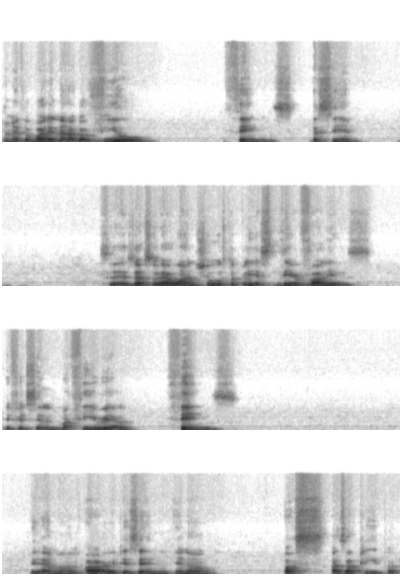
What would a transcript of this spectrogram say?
And everybody now go view things the same. So it's just where one choose to place their values. If it's in material things, yeah, man, or it is in, you know, us as a people.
